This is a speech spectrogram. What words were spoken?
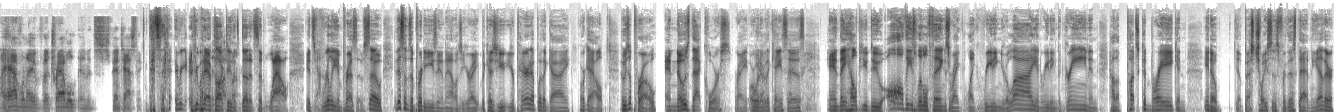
I have when I have uh, traveled, and it's fantastic. That's every everybody I've it's talked to that's done it said, "Wow, it's yeah. really impressive." So this one's a pretty easy analogy, right? Because you you're paired up with a guy or gal who's a pro and knows that course, right, or whatever yeah, the case is, and they help you do all these little things right? Like reading your lie and reading the green and how the putts could break and you know you know best choices for this that and the other.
